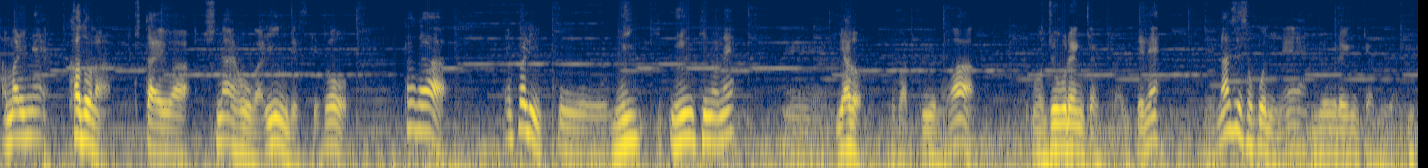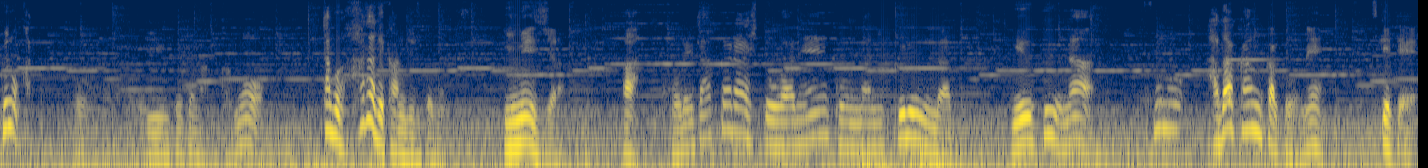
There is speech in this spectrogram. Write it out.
あまりね、過度な期待はしない方がいいんですけど、ただ、やっぱりこう、人気のね、えー、宿とかっていうのは、もう常連客がいてね、なぜそこにね、常連客が行くのかということなんかも、多分肌で感じると思うんです。イメージじゃなくて。あ、これだから人がね、こんなに来るんだという風な、この肌感覚をね、つけて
